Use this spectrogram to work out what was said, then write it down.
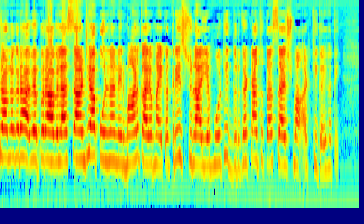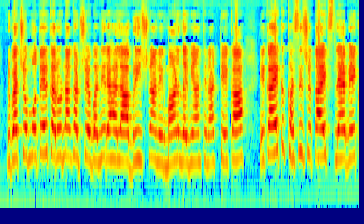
જામનગર હાઈવે પર આવેલા સાંઢિયા પુલના નિર્માણ કાર્યમાં એકત્રીસ જુલાઈએ મોટી દુર્ઘટના થતા સહેજમાં અટકી ગઈ હતી. રૂપિયા ચુમ્મોતેર કરોડના ખર્ચે બની રહેલા બ્રિજના નિર્માણ દરમિયાન તેના ટેકા એકાએક ખસી જતા એક સ્લેબ એક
